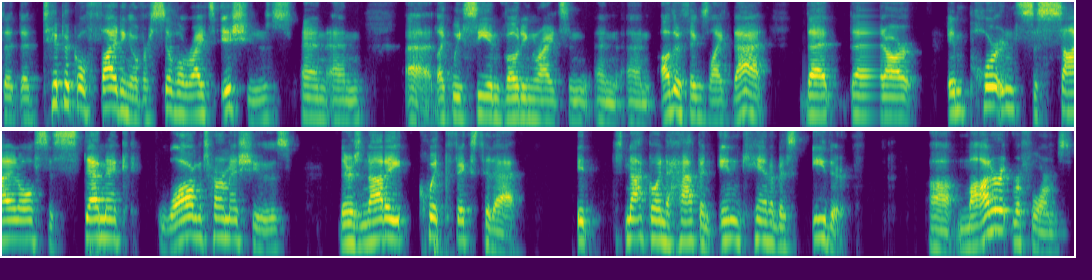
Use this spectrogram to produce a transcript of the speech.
the, the typical fighting over civil rights issues and and uh, like we see in voting rights and, and and other things like that that that are important societal systemic long-term issues. There's not a quick fix to that. It's not going to happen in cannabis either uh, moderate reforms,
